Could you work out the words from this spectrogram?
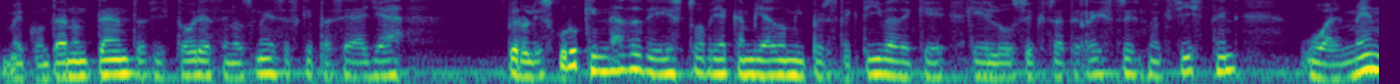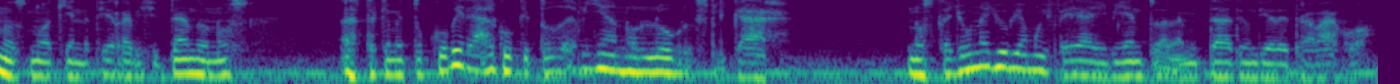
me contaron tantas historias en los meses que pasé allá, pero les juro que nada de esto habría cambiado mi perspectiva de que, que los extraterrestres no existen, o al menos no aquí en la Tierra visitándonos, hasta que me tocó ver algo que todavía no logro explicar. Nos cayó una lluvia muy fea y viento a la mitad de un día de trabajo.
